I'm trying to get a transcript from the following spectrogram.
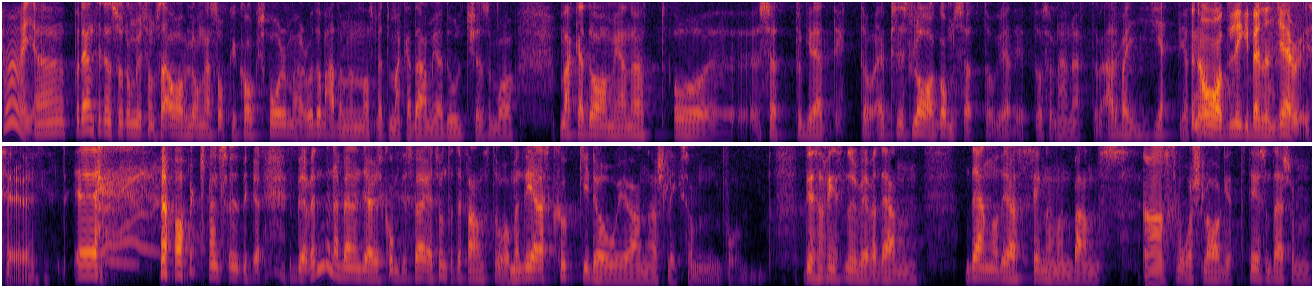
Jaha, ja. eh, på den tiden såg de ut som så här avlånga sockerkaksformar. Och de hade de något som hette macadamia dulce som var macadamianöt och eh, sött och gräddigt. Och, eller precis lagom sött och gräddigt. Och så de här nötterna. Det var jätte, jätte En adlig Ben Jerrys är det. Eh, ja, kanske det. Jag vet inte när Ben Jerrys kom till Sverige. Jag tror inte att det fanns då. Men deras cookie dough är ju annars liksom... Det som finns nu är väl den, den och deras cinnamon buns. Ja. Svårslaget. Det är sånt där som...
